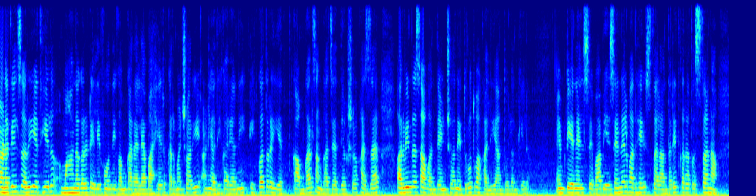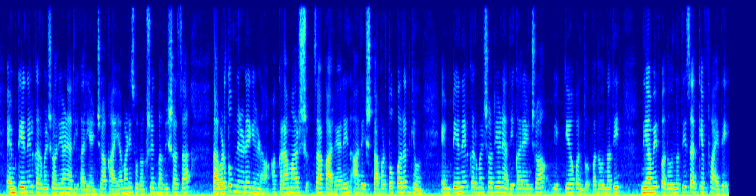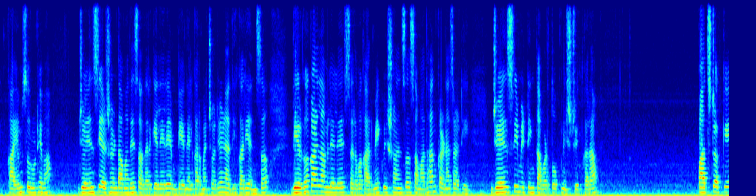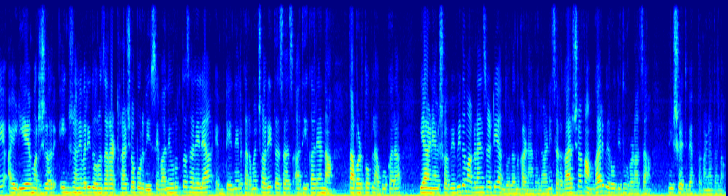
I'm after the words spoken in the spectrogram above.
ठाण्यातील सरी येथील महानगर टेलिफोन निगम कार्यालयाबाहेर कर्मचारी आणि अधिकाऱ्यांनी एकत्र येत कामगार संघाचे अध्यक्ष खासदार अरविंद सावंत यांच्या नेतृत्वाखाली आंदोलन केलं. एम टी एन एल सेवा बी एस एन एलमध्ये स्थलांतरित करत असताना एम टी एन एल कर्मचारी आणि अधिकारी यांच्या कायम आणि सुरक्षित भविष्याचा ताबडतोब निर्णय घेणं अकरा मार्चचा कार्यालयीन आदेश ताबडतोब परत घेऊन एम टी एन एल कर्मचारी आणि अधिकाऱ्यांच्या वित्तीय पदो- पदोन्नती नियमित पदोन्नतीसारखे फायदे कायम सुरू ठेवा. जे एन सी अजेंडामध्ये सादर केलेले एम टी एन एल कर्मचारी आणि अधिकारी यांचं दीर्घकाळ लांबलेले सर्व कार्मिक विषयांचं समाधान करण्यासाठी जे एन सी मीटिंग ताबडतोब निश्चित करा. पाच टक्के आय डी ए मर्जर एक जानेवारी दोन हजार अठराच्या पूर्वी सेवानिवृत्त झालेल्या एम टी एन एल कर्मचारी तसंच अधिकाऱ्यांना ताबडतोब लागू करा. या आणि अशा विविध मागण्यांसाठी आंदोलन करण्यात आलं आणि सरकारच्या कामगार विरोधी धोरणाचा निषेध व्यक्त करण्यात आला.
